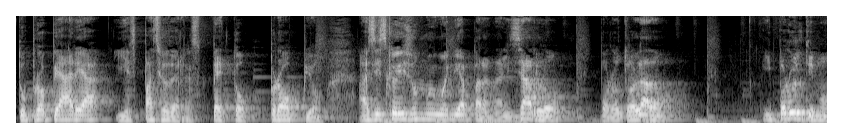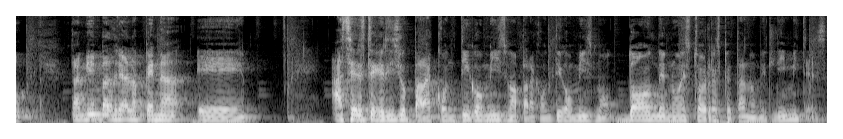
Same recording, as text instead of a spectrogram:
tu propia área y espacio de respeto propio. Así es que hoy es un muy buen día para analizarlo. Por otro lado, y por último, también valdría la pena eh, hacer este ejercicio para contigo misma, para contigo mismo, donde no estoy respetando mis límites,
